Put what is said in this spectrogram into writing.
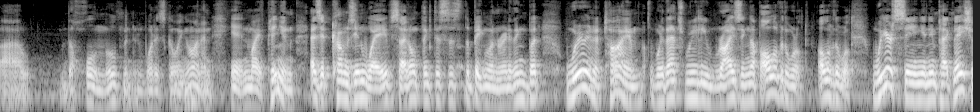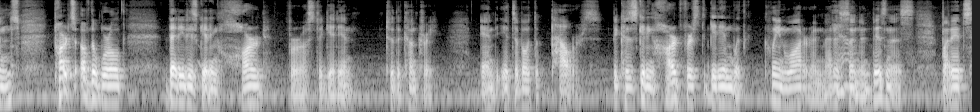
uh, the whole movement and what is going on. And in my opinion, as it comes in waves, I don't think this is the big one or anything, but we're in a time where that's really rising up all over the world, all over the world. We're seeing in Impact Nations parts of the world that it is getting hard for us to get in to the country. And it's about the powers because it's getting hard for us to get in with clean water and medicine yeah. and business but it's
